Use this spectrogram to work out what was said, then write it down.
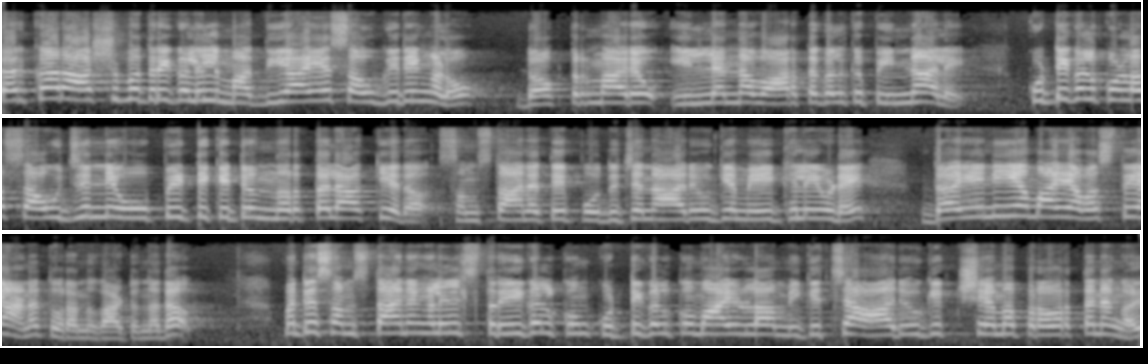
സർക്കാർ ആശുപത്രികളിൽ മതിയായ സൗകര്യങ്ങളോ ഡോക്ടർമാരോ ഇല്ലെന്ന വാർത്തകൾക്ക് പിന്നാലെ കുട്ടികൾക്കുള്ള സൗജന്യ ഒ പി ടിക്കറ്റും നിർത്തലാക്കിയത് സംസ്ഥാനത്തെ പൊതുജനാരോഗ്യ മേഖലയുടെ ദയനീയമായ അവസ്ഥയാണ് തുറന്നുകാട്ടുന്നത്. മറ്റ് സംസ്ഥാനങ്ങളിൽ സ്ത്രീകൾക്കും കുട്ടികൾക്കുമായുള്ള മികച്ച ആരോഗ്യക്ഷേമ പ്രവർത്തനങ്ങൾ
